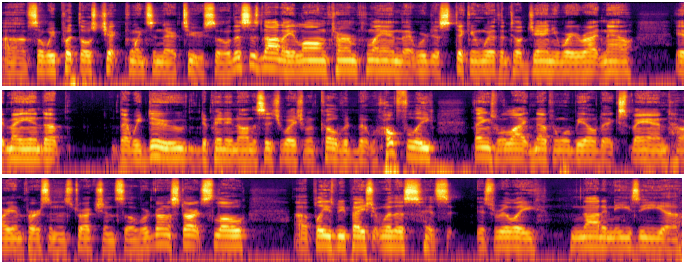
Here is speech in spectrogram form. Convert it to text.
Uh, so we put those checkpoints in there too. So this is not a long-term plan that we're just sticking with until January right now. It may end up that we do, depending on the situation with COVID. But hopefully, things will lighten up and we'll be able to expand our in-person instruction. So we're going to start slow. Uh, please be patient with us. It's it's really not an easy uh,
